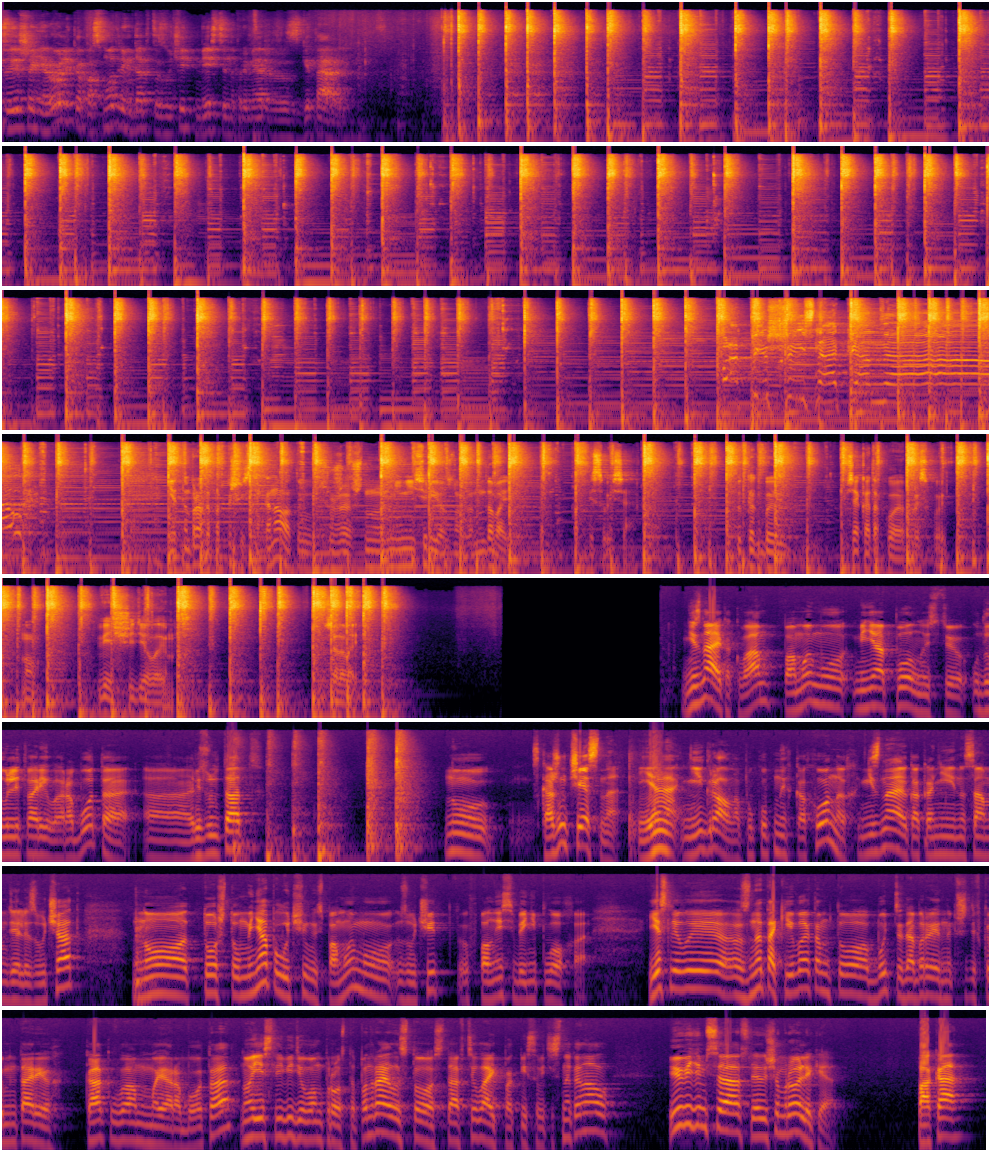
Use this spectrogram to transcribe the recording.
Завершении ролика посмотрим, как это звучит вместе, например, с гитарой. Канал, а ты уже ну, не, не серьезно уже. Ну давай, подписывайся. Тут как бы всякое такое происходит. Ну, вещи делаем. Все, давай. Не знаю, как вам, по-моему, меня полностью удовлетворила работа. Э, результат, ну, скажу честно, я не играл на покупных кахонах, не знаю, как они на самом деле звучат, но то, что у меня получилось, по-моему, звучит вполне себе неплохо. Если вы знатоки в этом, то будьте добры, напишите в комментариях, как вам моя работа. Ну а если видео вам просто понравилось, то ставьте лайк, подписывайтесь на канал. И увидимся в следующем ролике. Пока!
